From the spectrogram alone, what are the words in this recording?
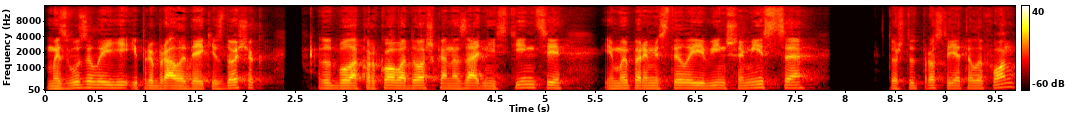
Ми звузили її і прибрали деякі з дощок. Тут була коркова дошка на задній стінці, і ми перемістили її в інше місце. Тож тут просто є телефон.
